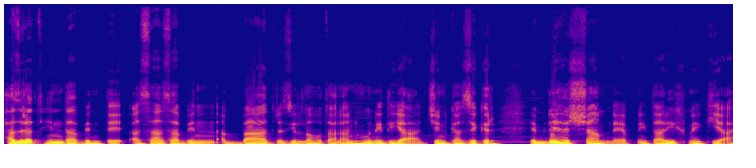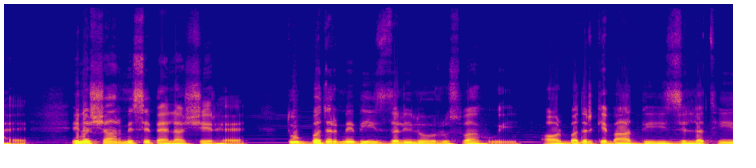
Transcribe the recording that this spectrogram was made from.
हज़रत हिंदा बिनते असासा बिन अब्बाद रज़ी अल्लाह ने दिया, जिनका ज़िक्र इब्न हशाम ने अपनी तारीख में किया है। इन अशार में से पहला शेर है, तू बदर में भी जलीलो रसवा हुई और बदर के बाद भी जिल्लत ही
